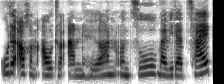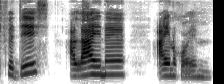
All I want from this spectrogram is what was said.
oder auch im Auto anhören und so mal wieder Zeit für dich alleine einräumen.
